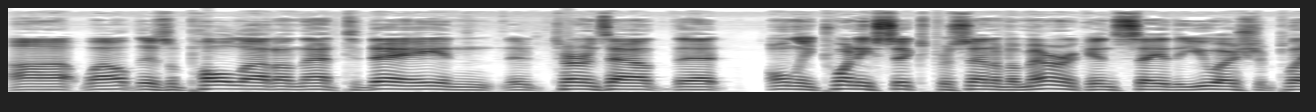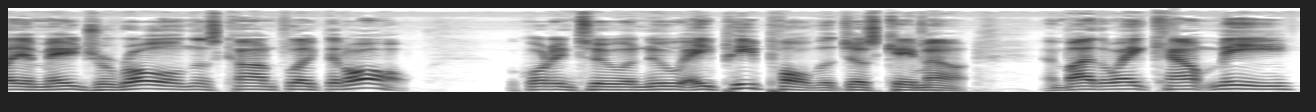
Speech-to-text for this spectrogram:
Uh, well, there's a poll out on that today, and it turns out that only 26% of Americans say the U.S. should play a major role in this conflict at all, according to a new AP poll that just came out. And by the way, count me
